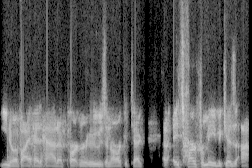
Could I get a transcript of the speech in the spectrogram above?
you know, if I had had a partner who's an architect, uh, it's hard for me because I,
